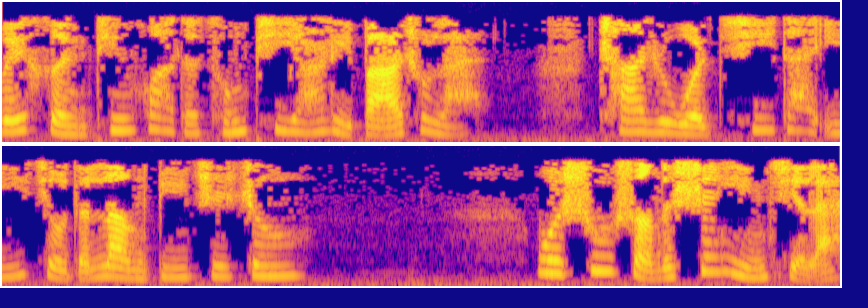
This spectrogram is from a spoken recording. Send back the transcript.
伟很听话的从屁眼里拔出来，插入我期待已久的浪逼之中。我舒爽的呻吟起来，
